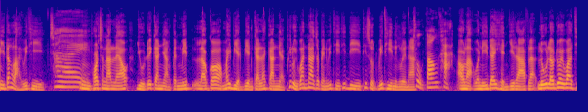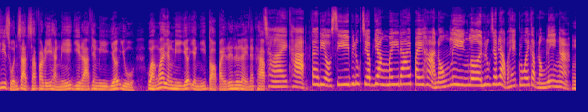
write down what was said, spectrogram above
มีตั้งหลายวิธี ใช่อืมเพราะฉะนั้นแล้วอยู่ด้วยกันอย่างเป็นมิตร แล้วก็ไม่เบียดเบียนกันและกันเนี่ยพี่หลุยว่าน่าจะเป็นวิธีที่ดีที่สุดวิธีหนึ่งเลยนะ ถูกต้องค่ะ เอาละวันนี้ได้เห็นยีราฟแล้วรู้แล้วด้วยว่าที่สวนสัตว์ซาฟารีแห่งนี้ยีราฟยังมีเยอะอยู่ หวังว่ายังมีเยอะอย่างนี้ต่อไปเรื่อยๆนะครับใช่ค่ะ แต่เดี๋ยวสิพี่ลูกเจี๊ยบยังไม่ได้ไปหาน้องลิงเลยพี่ลูกเจี๊ยบอยากไปให้กล้วยกับน้องลิงอะอื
